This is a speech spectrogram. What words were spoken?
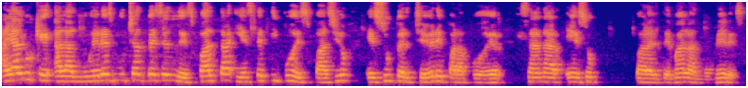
hay algo que a las mujeres muchas veces les falta y este tipo de espacio es súper chévere para poder sanar eso para el tema de las mujeres.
